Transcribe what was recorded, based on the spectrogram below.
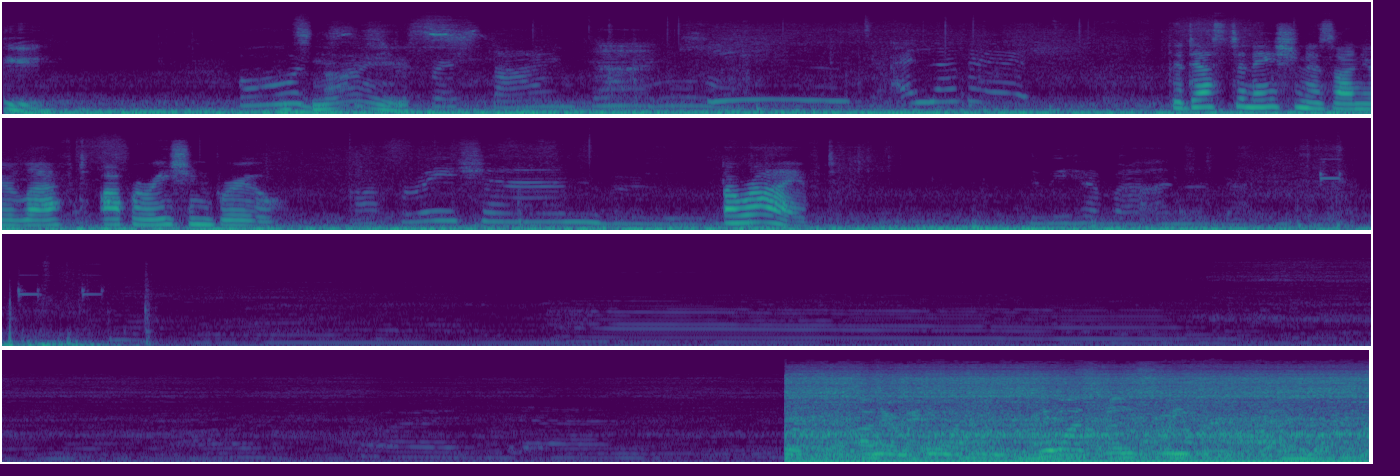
Hey, Oh, It's this is your nice. first time. Cute. I love it. The destination is on your left, Operation Brew. Operation Brew. Arrived. Do we have uh, a ano that? Oh, never mind. He wants, he wants unsweetened.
